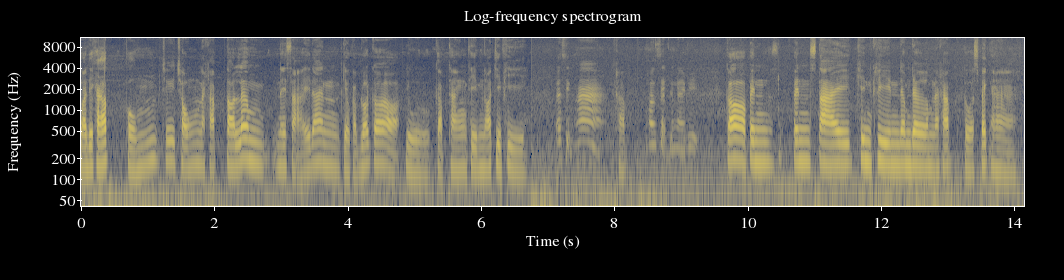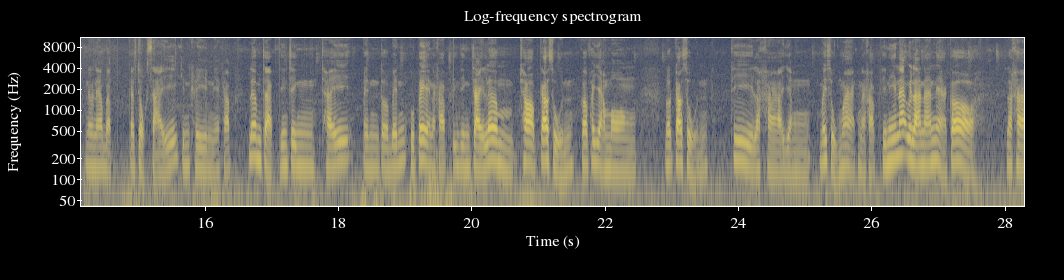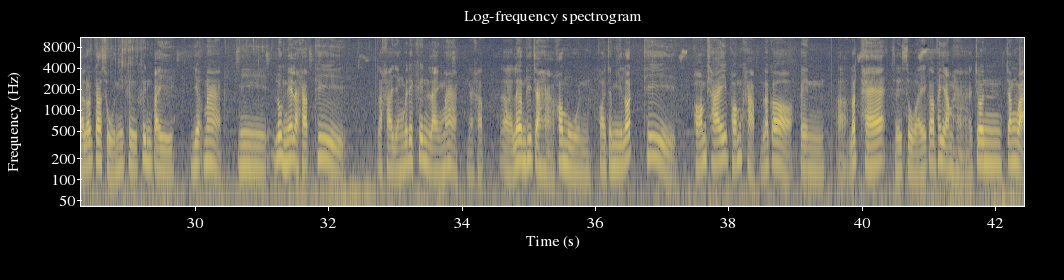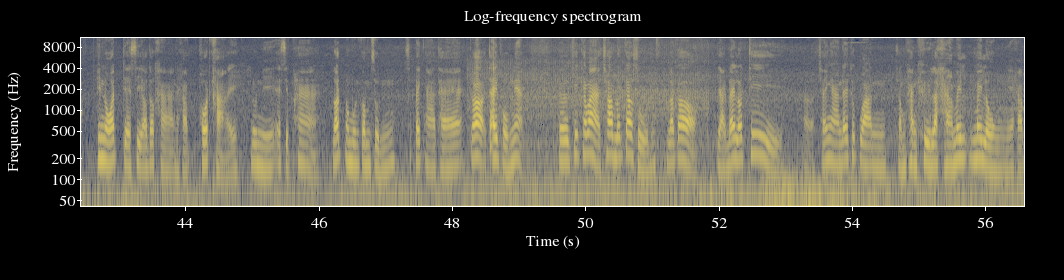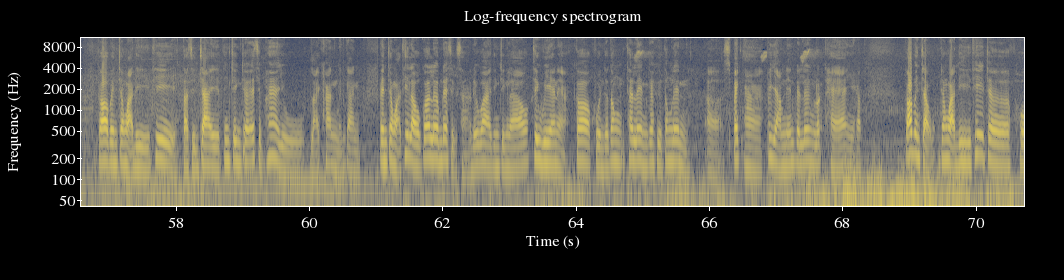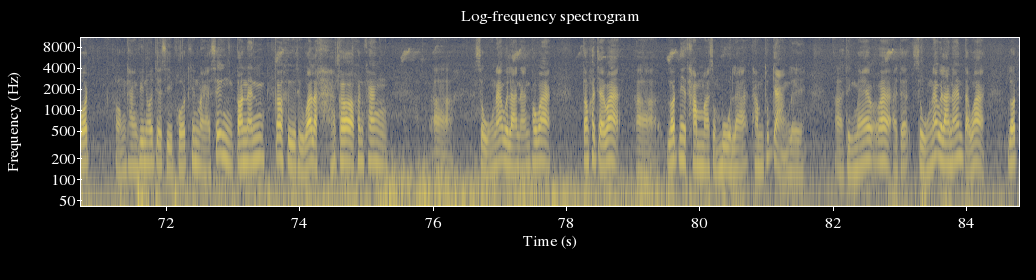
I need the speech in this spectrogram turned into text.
วัสดีครับ ผมชื่อชงนะครับ ตอนเริ่มในสายด้านเกี่ยวกับรถก็อยู่กับทางทีม n o t GP และครับ15คอนเซ็ปต์ยังไงพี่ ก็เป็นเป็นสไตล์คินคลีนเดิมๆนะครับ ตัว Spec R แนวแนวแบบกระจกใสคินคลีนเนี่ยครับ เริ่มจากจริงๆใช้เป็นตัวเบนซ์คูเป้นะครับ จริงๆใจเริ่มชอบ 90 ก็พยายามมองรถ 90 ที่ราคายังไม่สูงมากนะครับ ทีนี้ณเวลานั้นเนี่ยก็ ราคารถ 90 นี่คือขึ้นไปเยอะมาก มีรุ่นนี้แหละครับที่ราคายังไม่ได้ขึ้นแรงมากนะครับเเริ่มที่จะหาข้อมูล พอจะมีรถที่พร้อมใช้พร้อมขับ แล้วก็เป็นรถแท้สวยๆ ก็พยายามหาจนจังหวะพี่โน้ต JC Auto Car นะครับโพสต์ขายรุ่นนี้ S15 รถประมูลกรมศุลสเปค R แท้ ก็ใจผมเนี่ยคือคิดแค่ว่าชอบรถ 90 แล้วก็อยากได้รถที่ ใช้งานได้ทุกวันสำคัญคือราคาไม่ไม่ลงเนี่ยครับก็เป็นจังหวะดีที่ตัดสินใจจริง ๆ เจอ S15 อยู่หลายคันเหมือนกัน เป็นจังหวะที่เราก็เริ่มได้ศึกษาด้วยว่าจริง ๆ แล้วซีเวียเนี่ยก็ควรจะต้องถ้าเล่นก็คือต้องเล่นสเปคอาร์พยายามเน้นเป็นเรื่องรถแท้อย่างนี้ยครับก็เป็นจังจังหวะดีที่เจอโพสต์ของทางพี่โน้ตเจซีโพสต์ขึ้นมา ซึ่งตอนนั้นก็คือถือว่าราคาก็ค่อนข้างสูงณเวลานั้น เพราะว่าต้องเข้าใจว่ารถเนี่ยทำมาสมบูรณ์แล้วทำทุกอย่างเลย ถึงแม้ว่าอาจจะสูงณเวลานั้น แต่ว่ารถ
